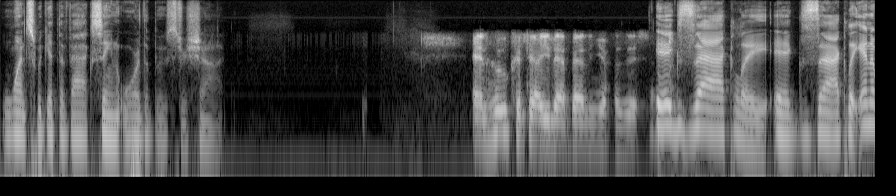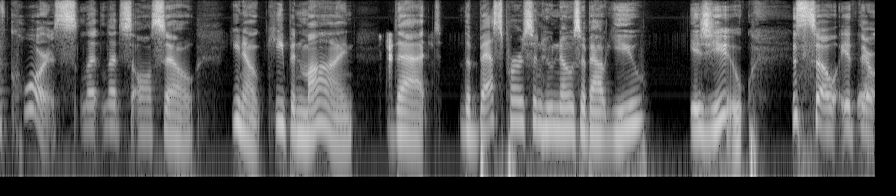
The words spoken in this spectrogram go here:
once we get the vaccine or the booster shot. And who could tell you that better than your physician? Exactly, exactly. And of course, let, let's also, you know, keep in mind that the best person who knows about you is you. So if there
